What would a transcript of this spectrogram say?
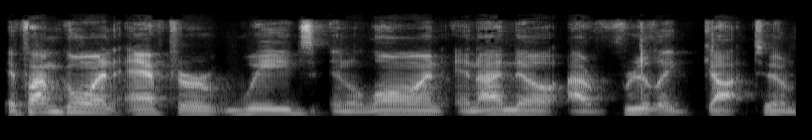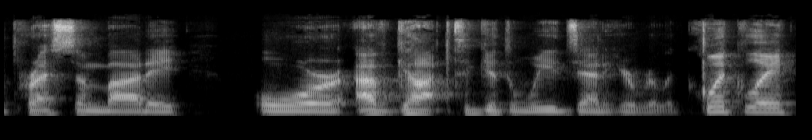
if I'm going after weeds in a lawn and I know I've really got to impress somebody, or I've got to get the weeds out of here really quickly,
